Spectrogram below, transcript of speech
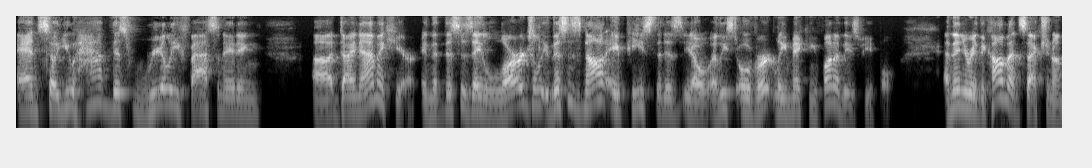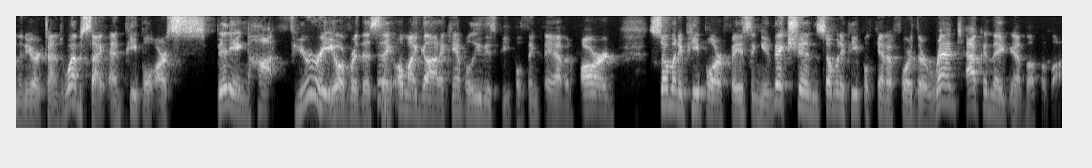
And so you have this really fascinating uh, dynamic here in that this is a largely, this is not a piece that is, you know, at least overtly making fun of these people. And then you read the comment section on the New York Times website, and people are spitting hot fury over this, saying, "Oh my God, I can't believe these people think they have it hard. So many people are facing eviction. So many people can't afford their rent. How can they?" You know, blah blah blah.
